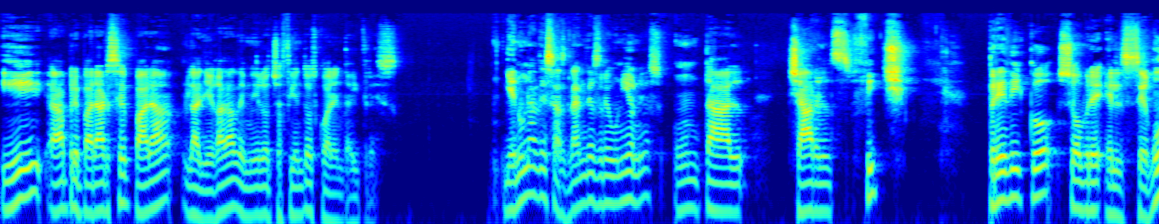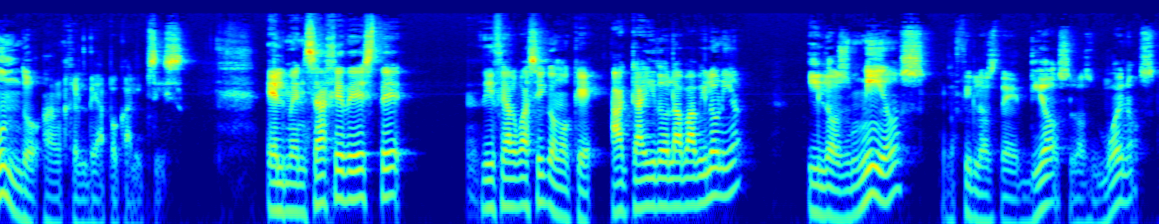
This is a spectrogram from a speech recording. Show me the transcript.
y a prepararse para la llegada de 1843. Y en una de esas grandes reuniones, un tal Charles Fitch predicó sobre el segundo ángel de Apocalipsis. El mensaje de este dice algo así como que ha caído la Babilonia y los míos, es decir, los de Dios, los buenos,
